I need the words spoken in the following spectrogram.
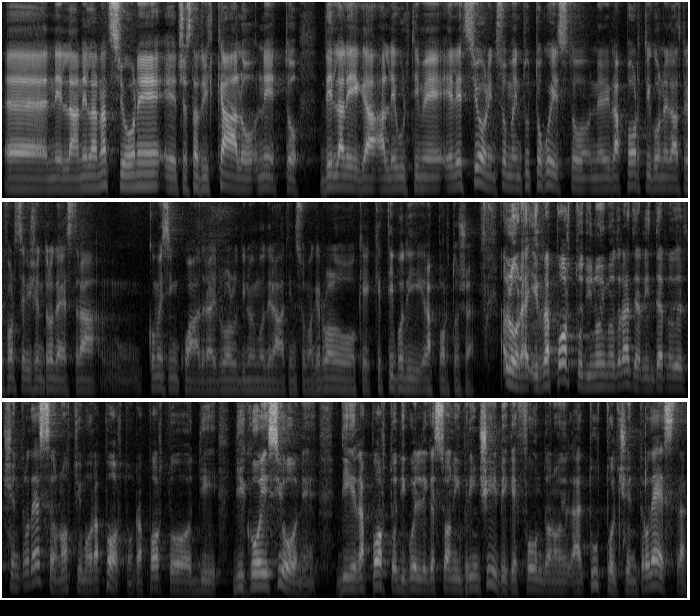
eh, nella, nella, nazione. C'è stato il calo netto della Lega alle ultime elezioni. Insomma, in tutto questo, nei rapporti con le altre forze di centrodestra, come si inquadra il ruolo di noi moderati? Insomma, che, ruolo, che, che tipo di rapporto c'è? Allora, il rapporto di noi moderati all'interno del centrodestra è un ottimo rapporto, un rapporto di, di, coesione, di rapporto di quelli che sono i principi che fondano tutto il centrodestra,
